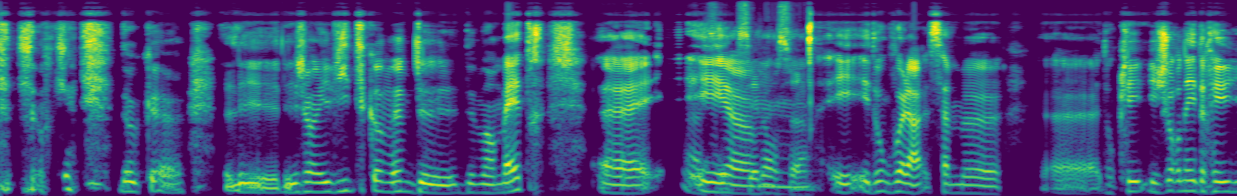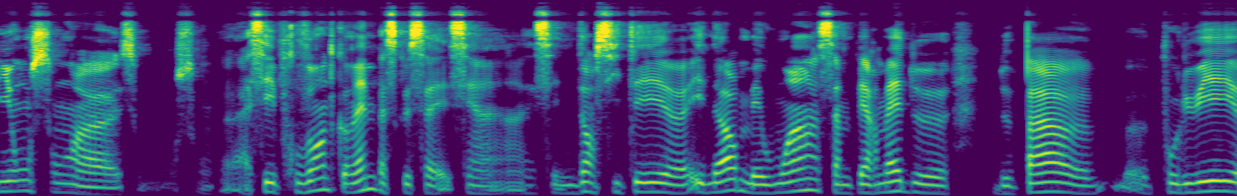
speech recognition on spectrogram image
donc, donc les, les, gens évitent quand même de, de m'en mettre. Ah, et, excellent, ça. Et, et, donc voilà, ça me euh, donc les, les, journées de réunion sont, euh, sont, sont, assez éprouvantes quand même parce que c'est un, une densité euh, énorme, mais au moins ça me permet de ne pas polluer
